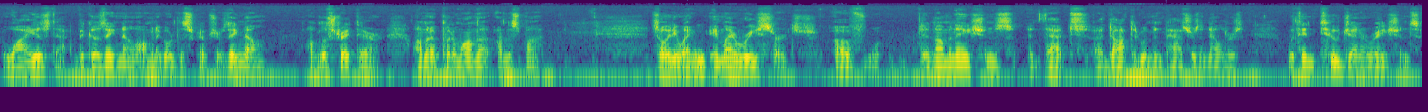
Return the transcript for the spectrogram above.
Why is that? Because they know I'm going to go to the scriptures. They know. I'll go straight there. I'm going to put them on the on the spot. So anyway, mm-hmm. in my research of denominations that adopted women pastors and elders, within two generations,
